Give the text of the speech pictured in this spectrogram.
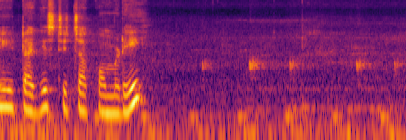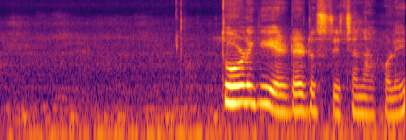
ನೀಟಾಗಿ ಸ್ಟಿಚ್ ಹಾಕ್ಕೊಂಬಿಡಿ. ತೋಳಿಗೆ ಎರಡೆರಡು ಸ್ಟಿಚನ್ನು ಹಾಕ್ಕೊಳ್ಳಿ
